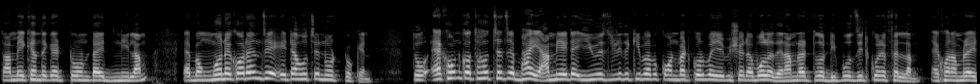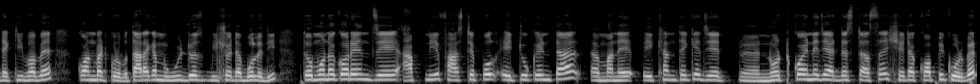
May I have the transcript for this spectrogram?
তো আমি এখান থেকে ট্রোনটাই নিলাম। এবং মনে করেন যে এটা হচ্ছে নোট টোকেন তো এখন কথা হচ্ছে যে, ভাই, আমি এটা ইউএসডিতে কীভাবে কনভার্ট করব এই বিষয়টা বলে দেন, আমরা তো ডিপোজিট করে ফেললাম। এখন আমরা এটা কীভাবে কনভার্ট করব? তার আগে আমি উইডোজ বিষয়টা বলে দিই। তো মনে করেন যে, আপনি ফার্স্ট অফ অল এই টোকেনটা মানে এইখান থেকে যে নোট কয়েনে যে অ্যাড্রেসটা আছে, সেটা কপি করবেন।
